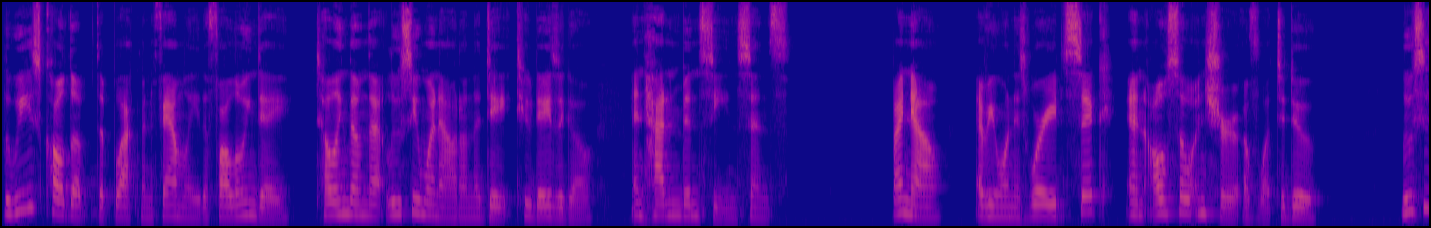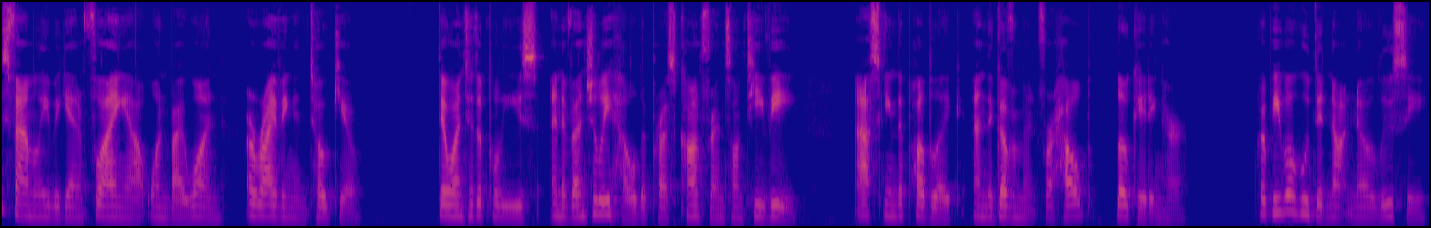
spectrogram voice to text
Louise called up the Blackman family the following day, telling them that Lucie went out on a date two days ago and hadn't been seen since. By now, everyone is worried, sick, and also unsure of what to do. Lucie's family began flying out one by one, arriving in Tokyo. They went to the police and eventually held a press conference on TV, asking the public and the government for help locating her. For people who did not know Lucie,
